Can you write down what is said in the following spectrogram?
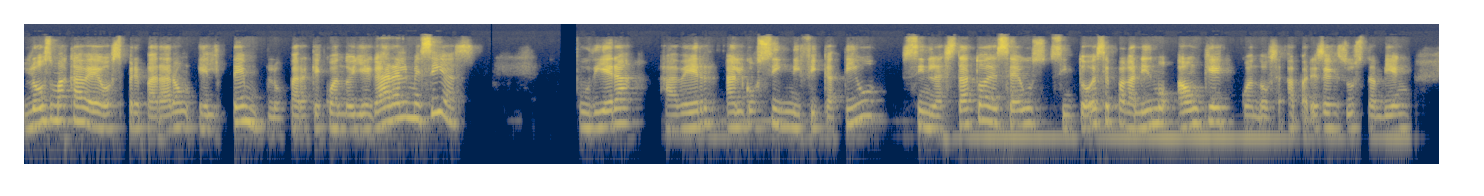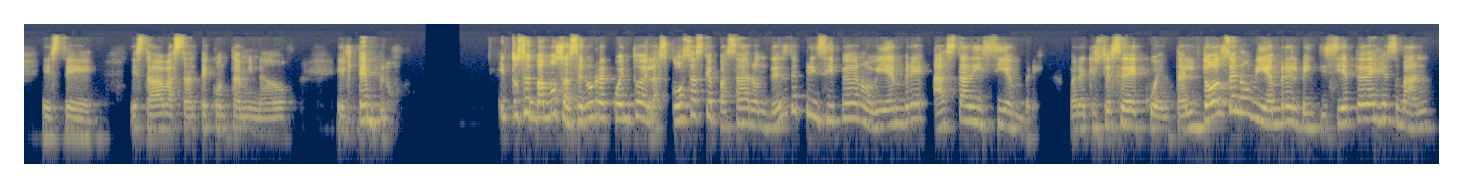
los macabeos prepararon el templo para que cuando llegara el Mesías pudiera haber algo significativo sin la estatua de Zeus, sin todo ese paganismo, aunque cuando aparece Jesús también este, estaba bastante contaminado el templo. Entonces vamos a hacer un recuento de las cosas que pasaron desde principio de noviembre hasta diciembre, para que usted se dé cuenta. El 2 de noviembre, el 27 de Gesbán,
